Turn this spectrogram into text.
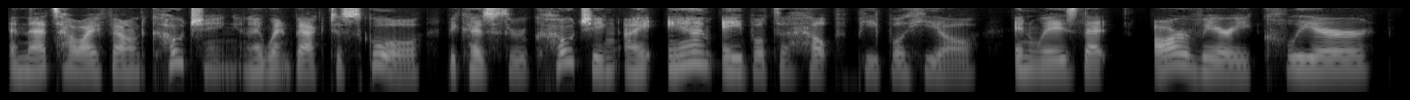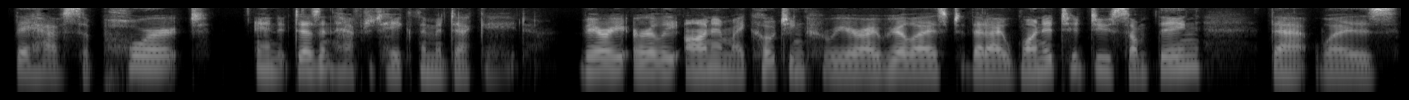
And that's how I found coaching. And I went back to school because through coaching, I am able to help people heal in ways that are very clear. They have support and it doesn't have to take them a decade. Very early on in my coaching career, I realized that I wanted to do something that was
